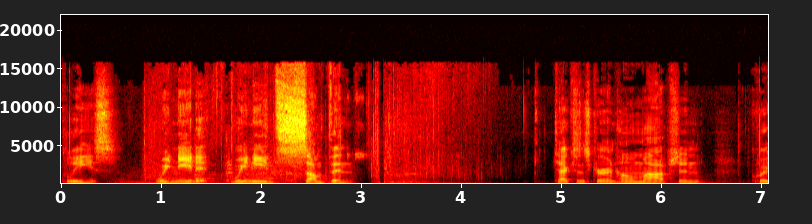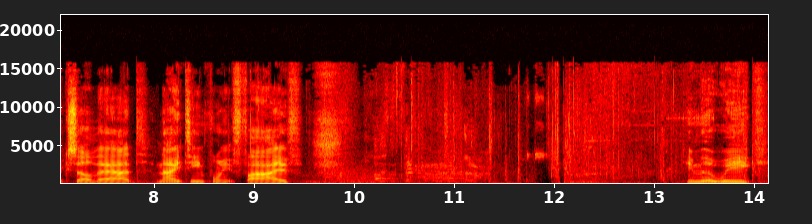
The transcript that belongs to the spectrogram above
Please. We need it. We need something. Texans current home option. Quick sell that. 19.5. Team of the week.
